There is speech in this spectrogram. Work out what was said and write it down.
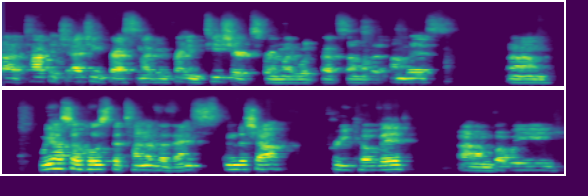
uh, Takach etching press, and I've been printing T-shirts for my woodcuts on, the, on this. Um, we also host a ton of events in the shop pre-COVID, um, but we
